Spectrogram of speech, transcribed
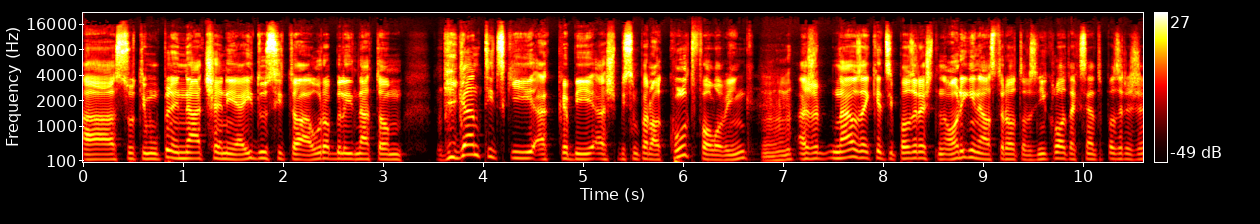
a sú tým úplne nadšení a idú si to a urobili na tom gigantický, akoby až by som povedal cult following Mhm. a že naozaj keď si pozrieš ten originál, z ktorého to vzniklo, tak si na to pozrieš, že...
